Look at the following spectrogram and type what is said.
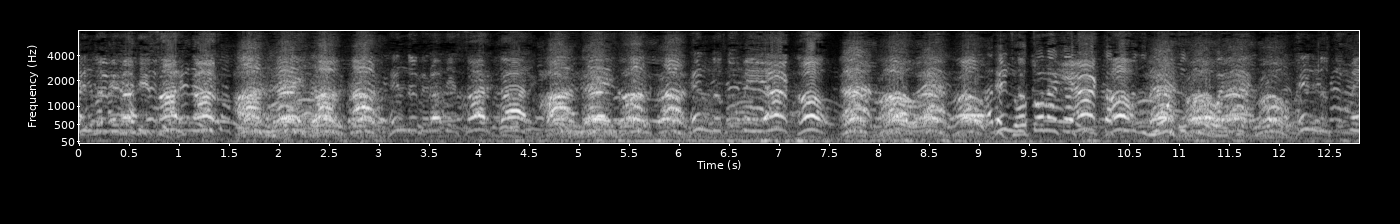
হিন্দু বিরোধী সরকার। হিন্দু বিরোধী সরকার। হিন্দু তুমি এক হও। যত না হিন্দু তুমি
